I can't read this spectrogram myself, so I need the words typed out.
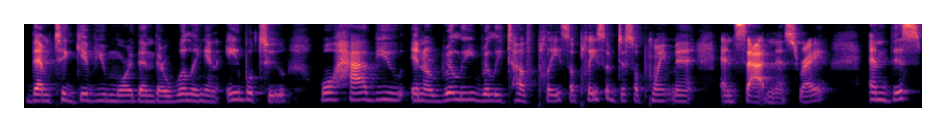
them to give you more than they're willing and able to will have you in a really, really tough place, a place of disappointment and sadness, right? And this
